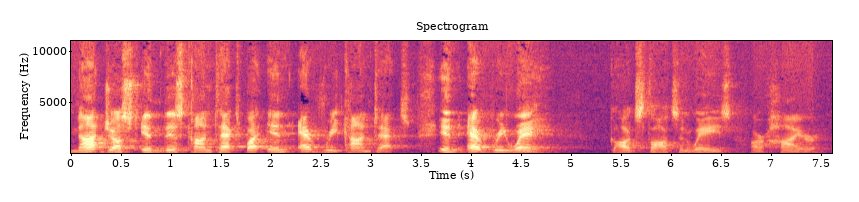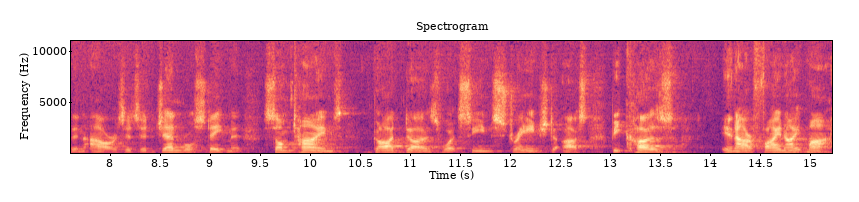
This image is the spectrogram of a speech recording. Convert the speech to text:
Not just in this context, but in every context, in every way. God's thoughts and ways are higher than ours. It's a general statement. Sometimes God does what seems strange to us because in our finite minds,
